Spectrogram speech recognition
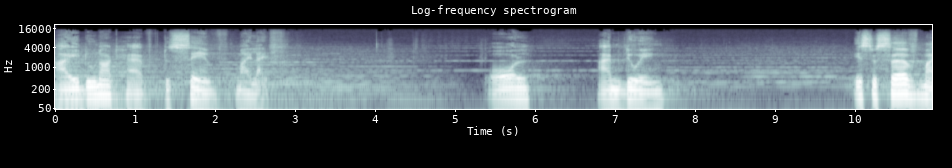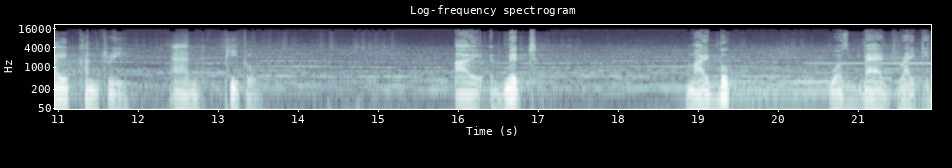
I do not have to save my life. All I'm doing is to serve my country and people. I admit my book was bad writing.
